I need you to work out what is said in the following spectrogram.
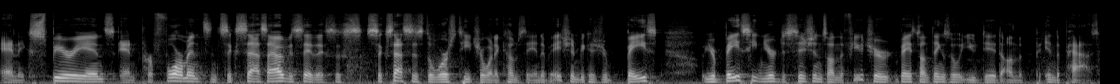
and experience and performance and success. I always say that success is the worst teacher when it comes to innovation because you're based you're basing your decisions on the future based on things that you did on the in the past.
